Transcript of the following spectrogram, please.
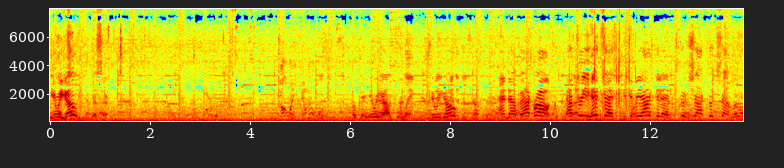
Here we go. Yes, sir. Okay, here we go. Here we go. And uh, background. After he hits it, you can react to that. Good shot, good shot. A little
